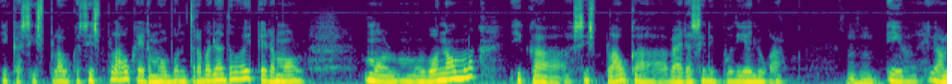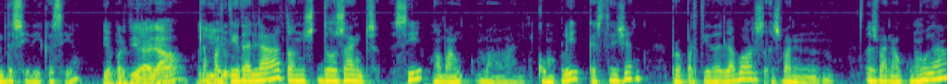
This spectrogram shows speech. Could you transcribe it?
i que sisplau, que sisplau, que era molt bon treballador i que era molt, molt, molt bon home i que, si plau que a veure si li podia llogar. Uh -huh. I, I vam decidir que sí. I a partir d'allà... A partir d'allà, doncs, dos anys sí, me van, me van complir aquesta gent, però a partir de llavors es van, es van acomodar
